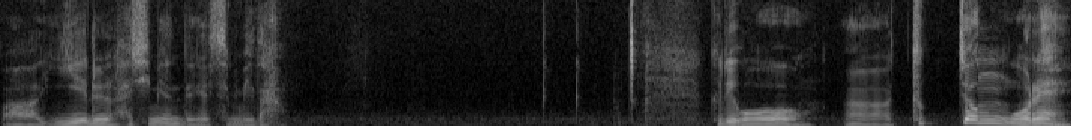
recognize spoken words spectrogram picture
아, 이해를 하시면 되겠습니다. 그리고 어, 특정 월에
